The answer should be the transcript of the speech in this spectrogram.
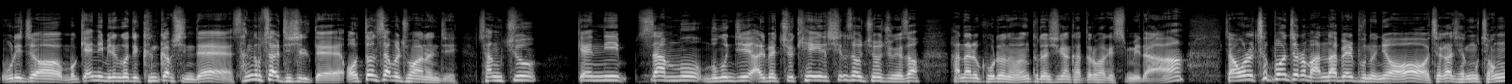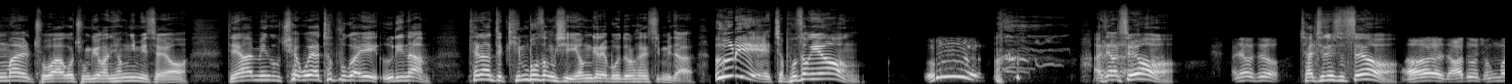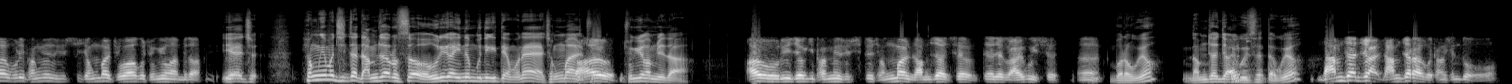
우리 저, 뭐, 깻잎 이런 것들이 금값인데, 삼겹살 드실 때 어떤 쌈을 좋아하는지, 상추, 깻잎, 쌈무, 묵은지, 알배추, 케일, 신선추 중에서 하나를 고르는 그런 시간 갖도록 하겠습니다. 자, 오늘 첫 번째로 만나뵐 분은요, 제가 정- 정말 좋아하고 존경하는 형님이세요. 대한민국 최고의 터프가이 의리남, 테넌트 김보성 씨 연결해 보도록 하겠습니다. 의리! 자, 보성이 형! 으! 안녕하세요. 안녕하세요. 잘 지내셨어요? 아, 나도 정말 우리 박명수 씨 정말 좋아하고 존경합니다. 예, 저, 형님은 진짜 남자로서 의리가 있는 분이기 때문에 정말 조- 아유. 존경합니다. 아유, 우리 저기 박명수 씨도 정말 남자세요. 내가 알고 있어요. 예. 뭐라고요? 남자인지 알고 있었다고요? 남자인 줄 알, 남자라고 당신도.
